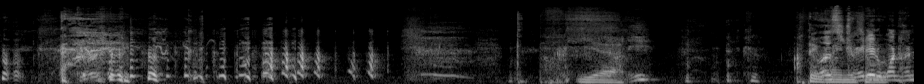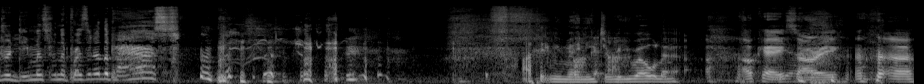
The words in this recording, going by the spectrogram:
Yeah. I think we may need traded to- 100 demons from the president of the past. I think we may need to re-roll them. Okay, sorry. uh,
